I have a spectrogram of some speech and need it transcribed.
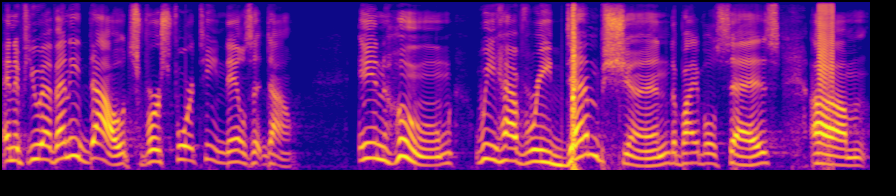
And if you have any doubts, verse 14 nails it down in whom we have redemption, the Bible says, um,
